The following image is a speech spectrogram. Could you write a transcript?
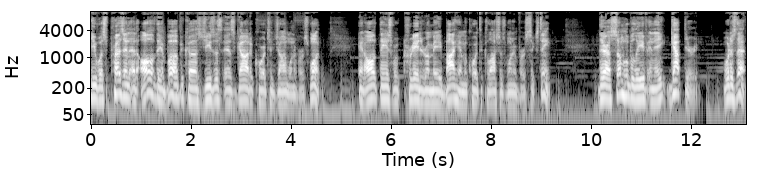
He was present at all of the above because Jesus is God according to John 1 and verse 1. And all things were created or made by him according to Colossians 1 and verse 16. There are some who believe in a gap theory. What is that?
